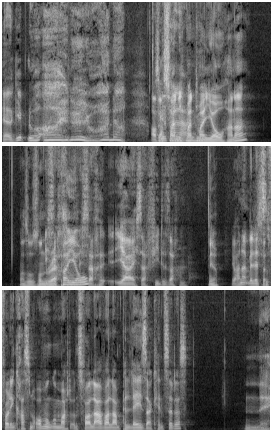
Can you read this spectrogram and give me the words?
ja, es gibt nur eine Johanna. Auf Sagst du eigentlich manchmal die- Yo Hanna? Also so ein Ich Rapper so, Yo? Ich sag, ja, ich sag viele Sachen. ja. Johanna hat mir letztens voll den krassen Ohrwurm gemacht und zwar Lava Lampe Laser. Kennst du das? Nee.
